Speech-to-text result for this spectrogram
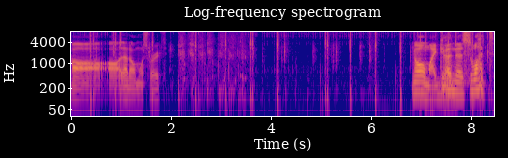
Oh, that almost worked. Oh my goodness, what?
